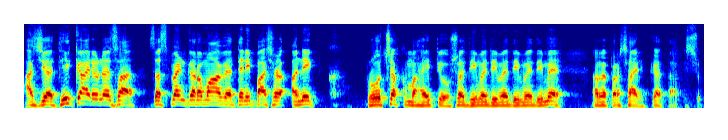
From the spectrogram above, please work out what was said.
આ જે અધિકારીઓને સસ્પેન્ડ કરવામાં આવ્યા, તેની પાછળ અનેક રોચક માહિતીઓ છે. ધીમે ધીમે ધીમે ધીમે અમે પ્રસારિત કરતા આવીશું.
